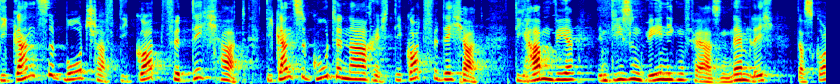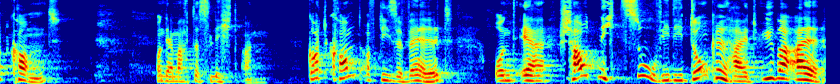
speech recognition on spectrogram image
die ganze Botschaft, die Gott für dich hat, die ganze gute Nachricht, die Gott für dich hat, die haben wir in diesen wenigen Versen, nämlich, dass Gott kommt und er macht das Licht an. Gott kommt auf diese Welt und er schaut nicht zu, wie die Dunkelheit überall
